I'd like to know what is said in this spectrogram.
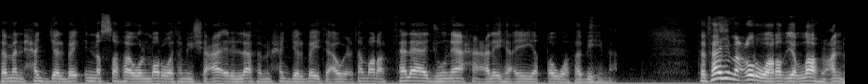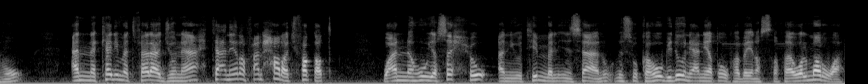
فمن حج البيت إن الصفا والمروة من شعائر الله فمن حج البيت أو اعتمر فلا جناح عليه أن يطوف بهما. ففهم عروة رضي الله عنه أن كلمة فلا جناح تعني رفع الحرج فقط وأنه يصح أن يتم الإنسان نسكه بدون أن يطوف بين الصفا والمروة.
